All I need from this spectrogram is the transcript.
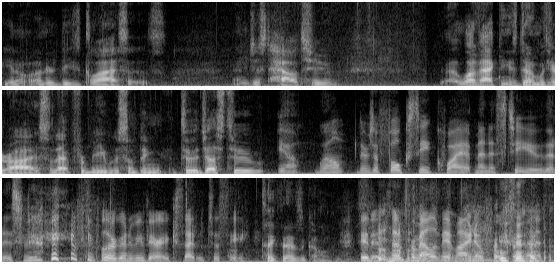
you know, under these glasses and just how to. A lot of acting is done with your eyes, so that for me was something to adjust to. Yeah, well, there's a folksy, quiet menace to you that is very, people are going to be very excited to see. Take that as a compliment. It is. I'm from Alabama. I know folks are menace.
